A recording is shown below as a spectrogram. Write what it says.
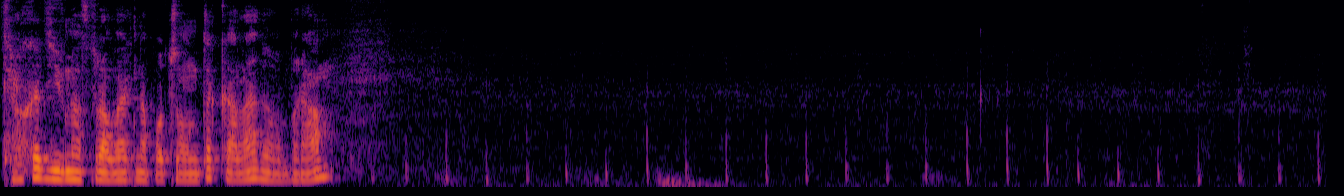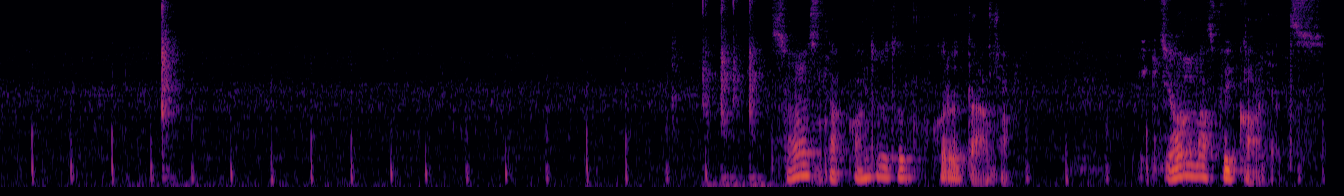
Trochę dziwna sprawa jak na początek, ale dobra. Co jest na końcu tego korytarza? Gdzie on ma swój koniec?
